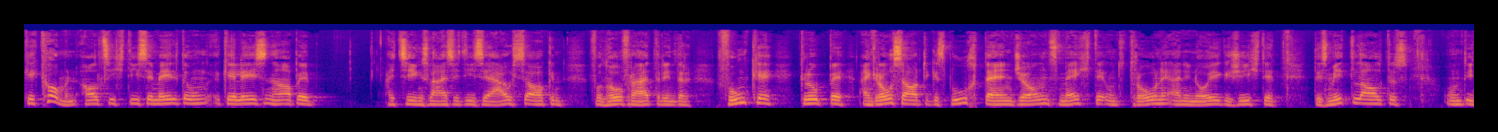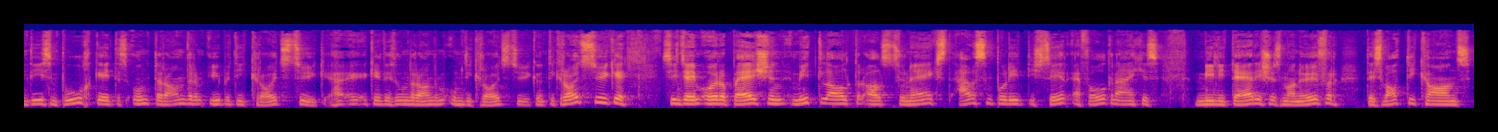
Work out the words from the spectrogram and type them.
gekommen, als ich diese Meldung gelesen habe, beziehungsweise diese Aussagen von Hofreiter in der Funke-Gruppe. Ein großartiges Buch, Dan Jones, Mächte und Throne, eine neue Geschichte des Mittelalters. Und in diesem Buch geht es unter anderem über die Kreuzzüge, äh, geht es unter anderem um die Kreuzzüge. Und die Kreuzzüge sind ja im europäischen Mittelalter als zunächst außenpolitisch sehr erfolgreiches militärisches Manöver des Vatikans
